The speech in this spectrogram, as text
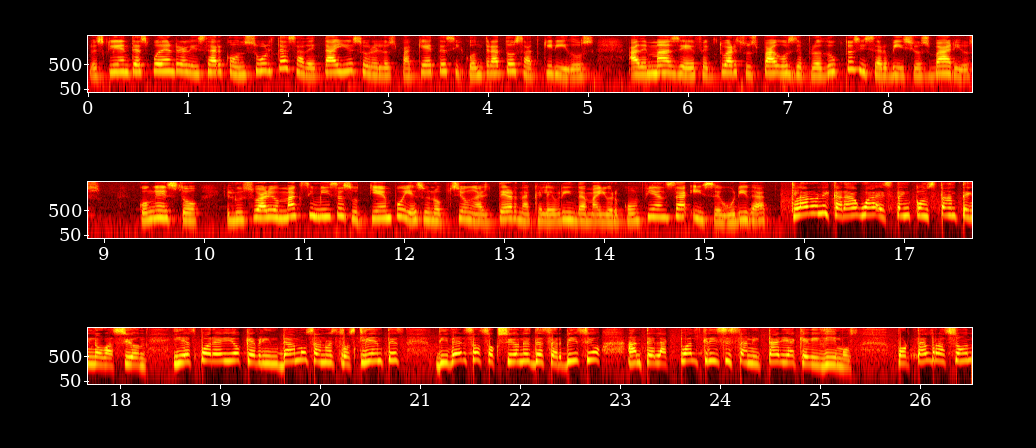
los clientes pueden realizar consultas a detalle sobre los paquetes y contratos adquiridos, además de efectuar sus pagos de productos y servicios varios. Con esto, el usuario maximiza su tiempo y es una opción alterna que le brinda mayor confianza y seguridad. Claro Nicaragua está en constante innovación y es por ello que brindamos a nuestros clientes diversas opciones de servicio ante la actual crisis sanitaria que vivimos. Por tal razón,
